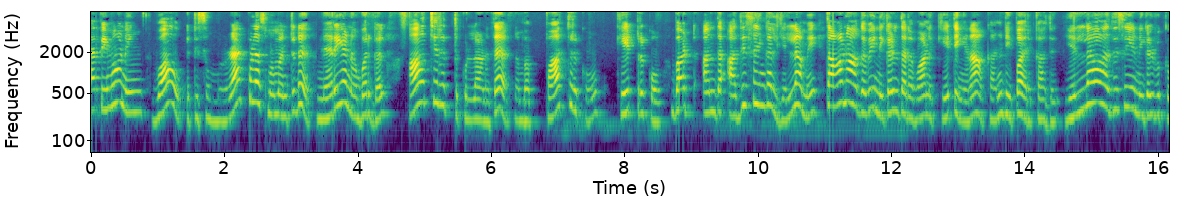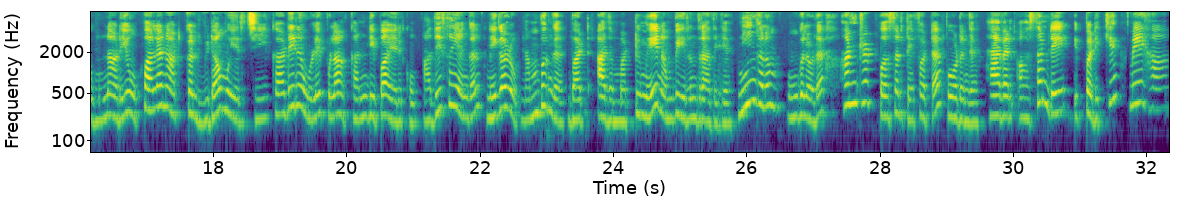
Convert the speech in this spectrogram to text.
Happy morning wow it is miraculous மொமெண்ட்னு நிறைய நபர்கள் ஆச்சரியத்துக்குள்ளானதை நம்ம பார்த்துருக்கோம் கேட்டிருக்கோம். பட் அந்த அதிசயங்கள் எல்லாமே தானாகவே நிகழ்ந்தனவான்னு கேட்டீங்கன்னா கண்டிப்பா இருக்காது. எல்லா அதிசய நிகழ்வுக்கு முன்னாடியும் பல நாட்கள் விடாமுயற்சி கடின உழைப்புலாம் கண்டிப்பா இருக்கும். அதிசயங்கள் நிகழும் நம்புங்க. பட் அதை மட்டுமே நம்பி இருந்துராதீங்க நீங்களும் உங்களோட ஹண்ட்ரட் பர்சன்ட் எஃபர்ட்டை போடுங்க. ஹாவ் அன் ஆசம் டே இப்படிக்கு மேஹா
